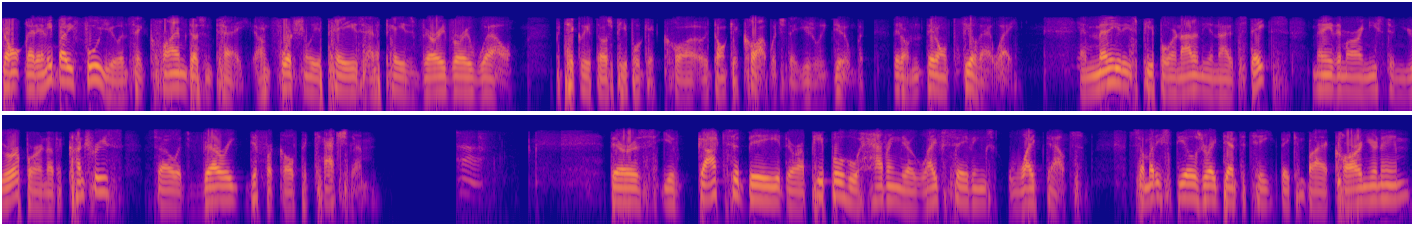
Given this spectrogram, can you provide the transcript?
don't let anybody fool you and say crime doesn't pay. Unfortunately, it pays and it pays very, very well. Particularly if those people get caught, or don't get caught, which they usually do, but they don't. They don't feel that way. Yeah. And many of these people are not in the United States. Many of them are in Eastern Europe or in other countries. So it's very difficult to catch them. Huh. There's you've got to be. There are people who are having their life savings wiped out somebody steals your identity, they can buy a car in your name,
